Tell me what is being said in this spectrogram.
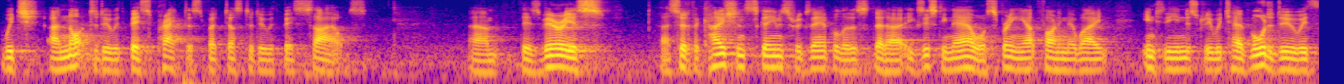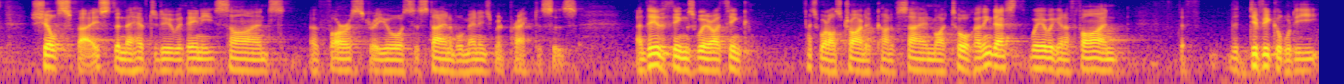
which are not to do with best practice, but just to do with best sales. Um, there's various uh, certification schemes, for example, that, is, that are existing now or springing up, finding their way into the industry, which have more to do with shelf space than they have to do with any science of forestry or sustainable management practices. And they're the things where I think, that's what I was trying to kind of say in my talk, I think that's where we're going to find the, the difficulty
